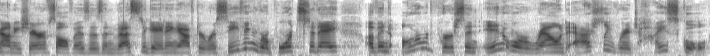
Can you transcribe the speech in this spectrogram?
County Sheriff's Office is investigating after receiving reports today of an armed person in or around Ashley Ridge High School.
